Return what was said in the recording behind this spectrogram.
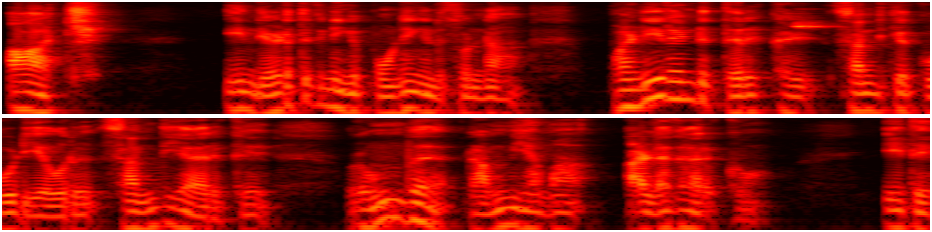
ஆர்ச் இந்த இடத்துக்கு நீங்கள் போனீங்கன்னு சொன்னால் பனிரெண்டு தெருக்கள் சந்திக்கக்கூடிய ஒரு சந்தியாக இருக்குது ரொம்ப ரம்யமாக அழகாக இருக்கும். இது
